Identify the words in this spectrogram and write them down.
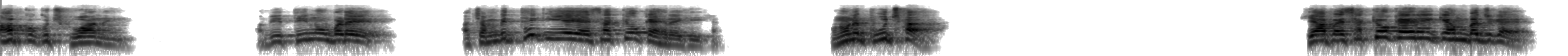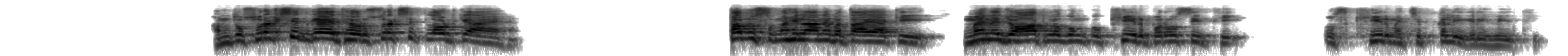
आपको कुछ हुआ नहीं। अब ये तीनों बड़े अचंबित थे कि ये ऐसा क्यों कह रही है? उन्होंने पूछा कि आप ऐसा क्यों कह रहे कि हम बच गए? हम तो सुरक्षित गए थे और सुरक्षित लौट के आए हैं। तब उस महिला ने बताया कि मैंने जो आप लोगों को खीर परोसी थी, उस खीर में चिपकली गिरी हुई थी।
